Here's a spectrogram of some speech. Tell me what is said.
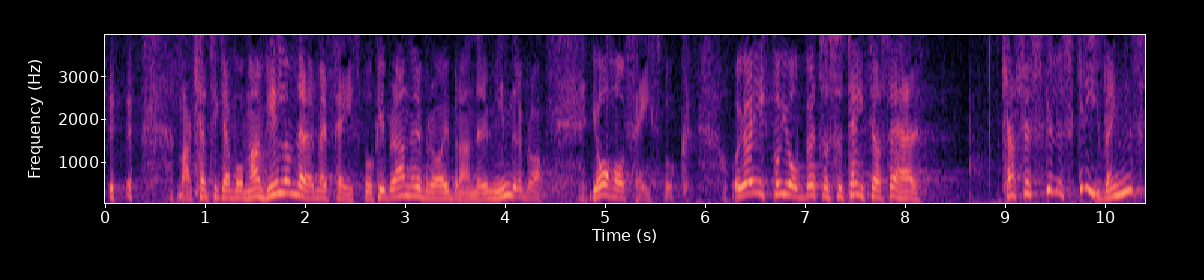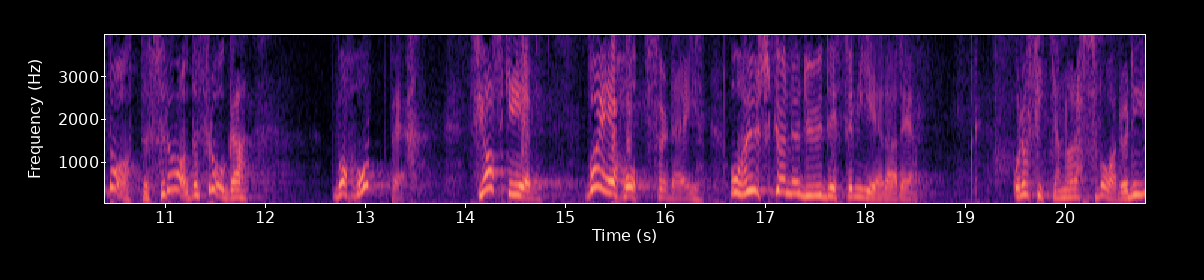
Man kan tycka vad man vill om det där med Facebook. Ibland är det bra, ibland är det mindre bra. Jag har Facebook. Och jag gick på jobbet och så tänkte jag så här, kanske skulle skriva i min statusrad och fråga vad hopp är. Så jag skrev, vad är hopp för dig? Och hur skulle du definiera det? Och då fick jag några svar. Och det,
